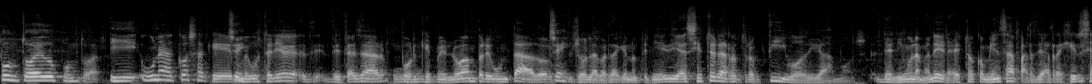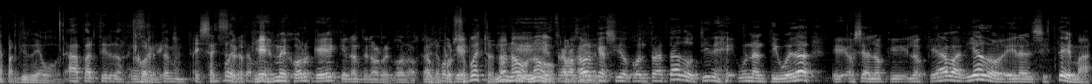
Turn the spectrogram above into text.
liquidaciones.edu.ar. Y una cosa que me gustaría detallar, porque me lo han preguntado, yo la verdad que no tenía idea, si esto era retroactivo, digamos. De ninguna manera, esto comienza a, a regirse a partir de ahora. A partir de ahora, exactamente. Bueno, que es mejor que, que no te lo reconozcan. por supuesto, no, no, no. El trabajador que ha sido contratado tiene una antigüedad, eh, o sea, lo que, lo que ha variado era el sistema.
